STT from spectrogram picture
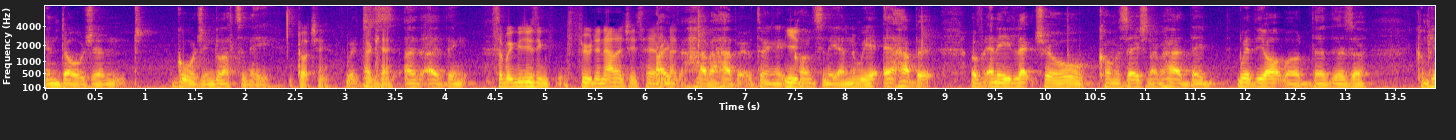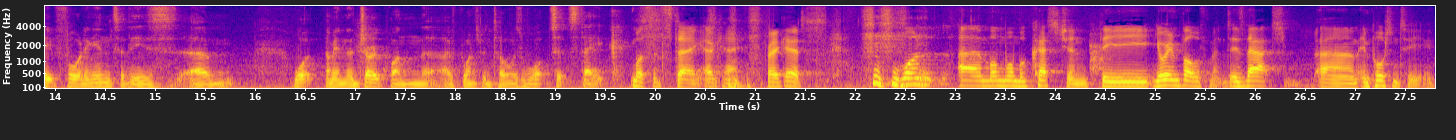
indulgent gorging gluttony, Got you. which Okay. is I, I think So we're using food analogies here. I I- have a habit of doing it You- constantly, and we a habit of any lecture or conversation I've had. They with the art world, there, there's a complete falling into these. Um, what I mean, the joke one that I've once been told was "What's at stake." What's at stake? Okay, very good. one, um, one, one more question. The your involvement is that um, important to you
